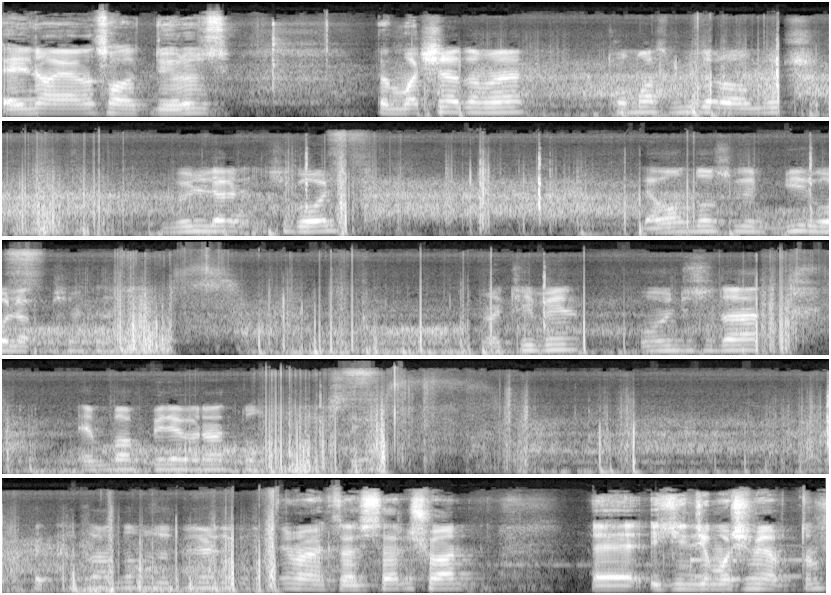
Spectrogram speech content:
Eline ayağına sağlık diyoruz. Ve maçın adamı Thomas Müller olmuş. Müller 2 gol. Lewandowski de 1 gol atmış arkadaşlar. Rakibin oyuncusu da Mbappe ile Verratti ikisi. Ve kazandığımız ödülleri de göstereyim arkadaşlar. Şu an e, ikinci maçımı yaptım.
